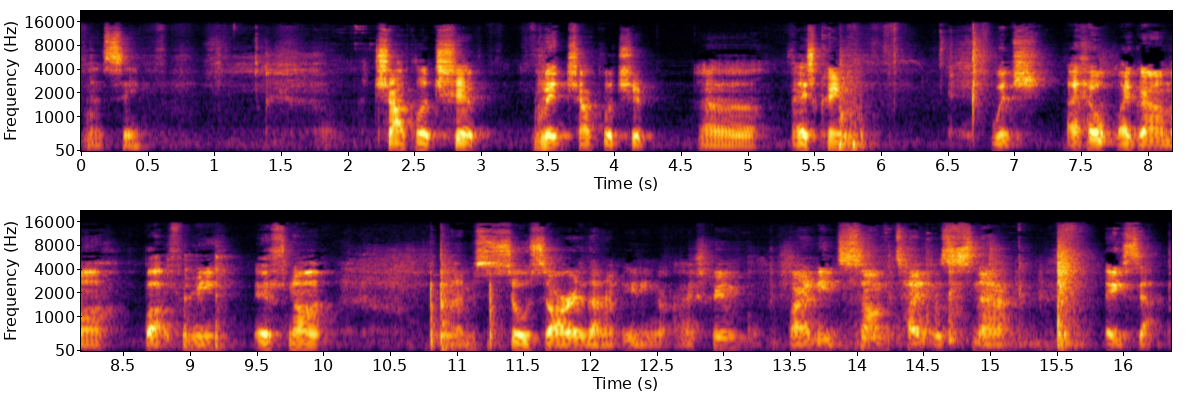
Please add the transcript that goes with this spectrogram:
let's see, chocolate chip, mint chocolate chip uh, ice cream which I hope my grandma bought for me. If not, I'm so sorry that I'm eating her ice cream, but I need some type of snack ASAP.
